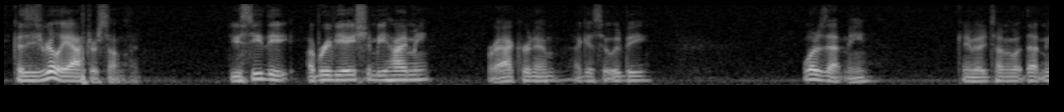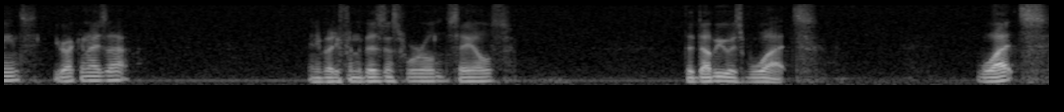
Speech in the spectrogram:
because he's really after something. Do you see the abbreviation behind me? Or acronym, I guess it would be? What does that mean? Can anybody tell me what that means? You recognize that? Anybody from the business world, sales? The W is what? What's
